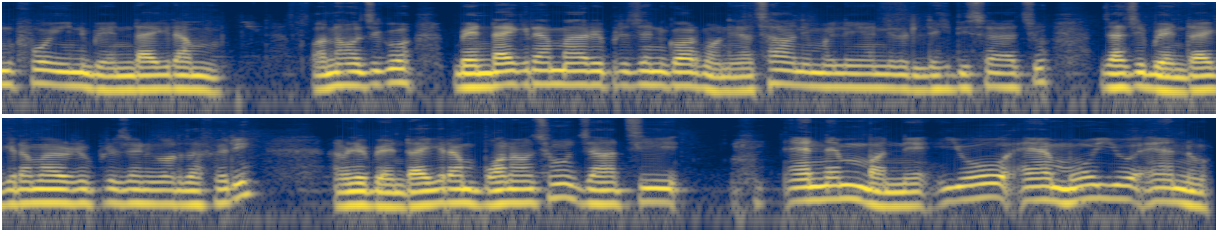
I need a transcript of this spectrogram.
info in Venn diagram भन्न खोजेको भेन डायग्राममा रिप्रेजेन्ट गर भनेको छ अनि मैले यहाँनिर लेखिदिइसकेको छु। जहाँ चाहिँ भेन डायग्राममा रिप्रेजेन्ट गर्दाखेरि हामीले भेन डायग्राम बनाउँछौँ जहाँ चाहिँ एनएम भन्ने यो एम हो यो एन हो।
